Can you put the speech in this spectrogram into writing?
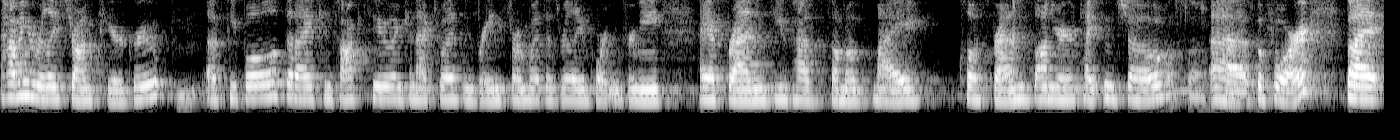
having a really strong peer group Mm. of people that I can talk to and connect with and brainstorm with is really important for me. I have friends. You've had some of my close friends on your Titans show Awesome. uh, awesome. before. But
